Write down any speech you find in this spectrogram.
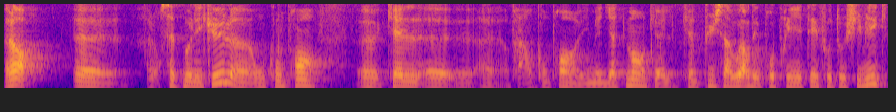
alors, alors, cette molécule, on comprend qu'elle, enfin, on comprend immédiatement qu'elle puisse avoir des propriétés photochimiques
